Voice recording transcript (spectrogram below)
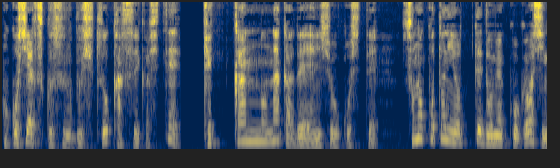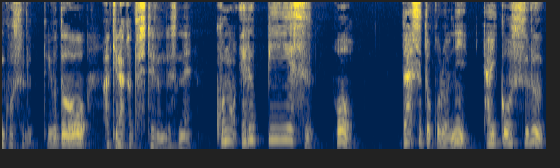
起こしやすくする物質を活性化して、血管の中で炎症を起こして、そのことによって動脈硬化は進行するっていうことを明らかとしてるんですね。この LPS を出すところに対抗する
